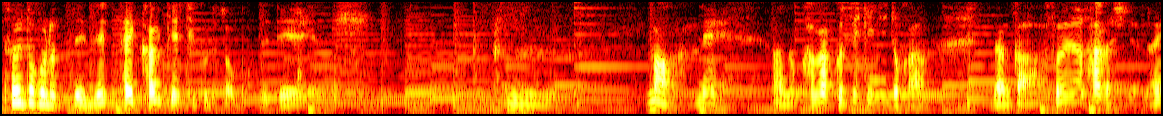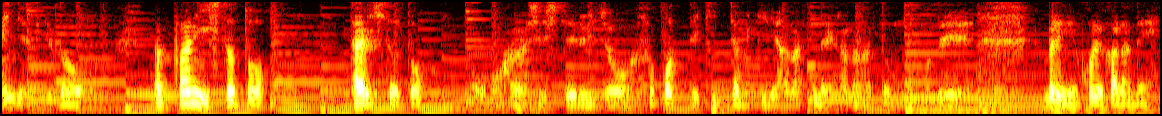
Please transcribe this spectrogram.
そういうところって絶対関係してくると思ってて、うん、まあねあの科学的にとかなんかそういう話じゃないんですけどやっぱり人と対人とお話ししている以上そこって切っても切り離せないかなと思うのでやっぱり、ね、これからね、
